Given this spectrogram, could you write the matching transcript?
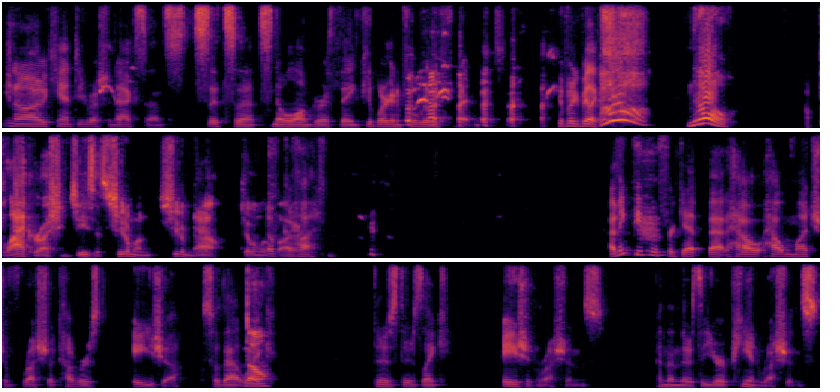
we? No, we can't do Russian accents. It's it's, uh, it's no longer a thing. People are gonna feel really threatened. People are gonna be like, "Oh no!" A black Russian, Jesus, shoot him on, shoot him now, kill him with Oh fire. God. I think people forget that how how much of Russia covers Asia, so that No. like there's there's like Asian Russians, and then there's the European Russians.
